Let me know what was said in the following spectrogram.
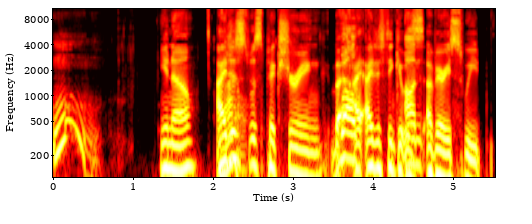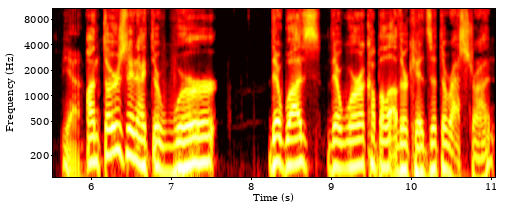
Mm. You know, I Wow. just was picturing, but Well, I, I just think it was a very sweet, yeah. on Thursday night there were there was there were a couple of other kids at the restaurant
